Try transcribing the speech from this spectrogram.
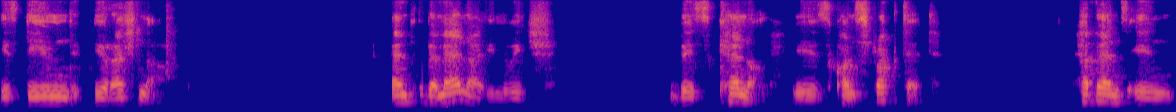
is deemed irrational. And the manner in which this canon is constructed happens in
